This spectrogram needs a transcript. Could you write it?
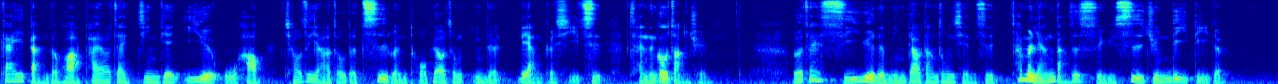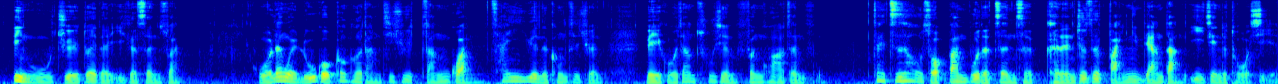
该党的话，他要在今天一月五号乔治亚州的次轮投票中赢得两个席次才能够掌权。而在十一月的民调当中显示，他们两党是属于势均力敌的，并无绝对的一个胜算。我认为，如果共和党继续掌管参议院的控制权，美国将出现分化政府，在之后所颁布的政策可能就是反映两党意见的妥协，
